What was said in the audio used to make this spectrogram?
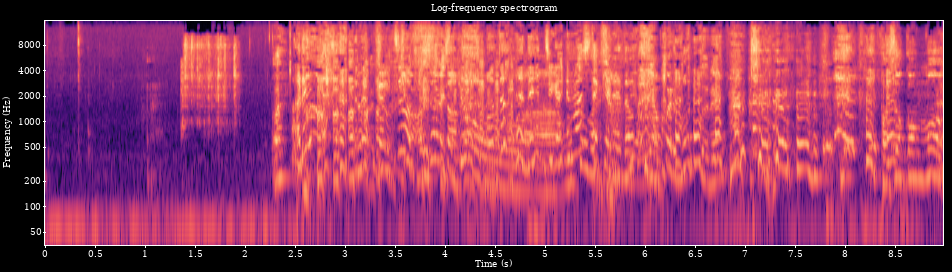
注あれ？なんかいつもと音がね違いましたけれど。やっぱりもっとね。パソコンもも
